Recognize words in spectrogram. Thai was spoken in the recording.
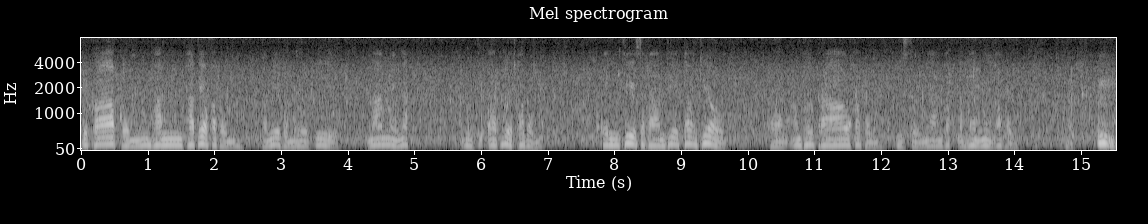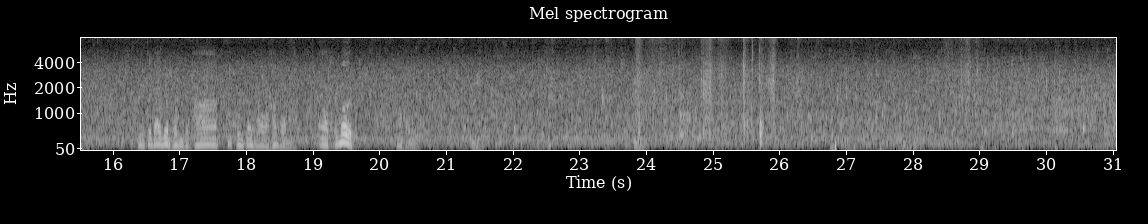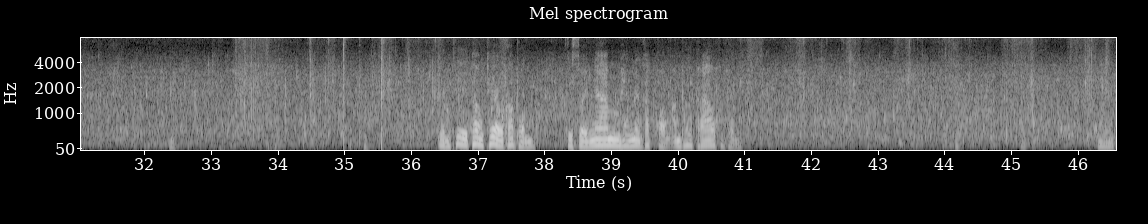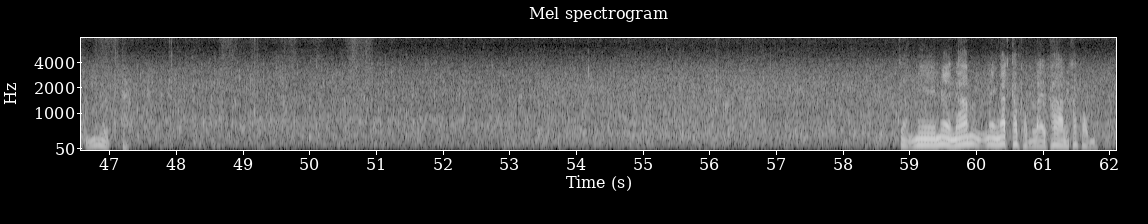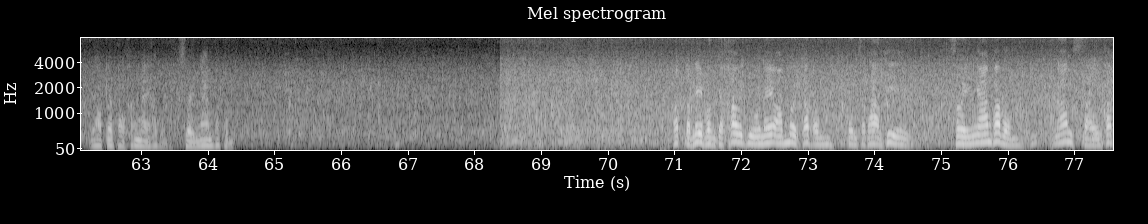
สวัสดีครับผมพันพาเที่ยวครับผม ตอนนี้ผมอยู่ที่น้ำไม่งัดอยู่ที่ออบมืดครับผม เป็นที่สถานที่ท่องเที่ยวของอำเภอพร้าวครับผมที่สวยงามครับแห่งหนึ่งครับผมเดี๋ยวจะได้เดี๋ยวผมจะพาทุกคนไปพอครับผมออกมืดครับผม เป็นที่ท่องเที่ยวครับผมที่สวยงามแห่งหนึ่งครับของอำเภอพร้าวครับผมมืดมืดจะมีแม่น้ำแม่งัดครับผมไหลผ่านครับผมเราไปพอข้างในครับผม สวยงามครับผม ครับตอนนี้ผมจะเข้าอยู่ในออมมืดครับผมเป็นสถานที่สวยงามครับผม น้ำใสครับ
